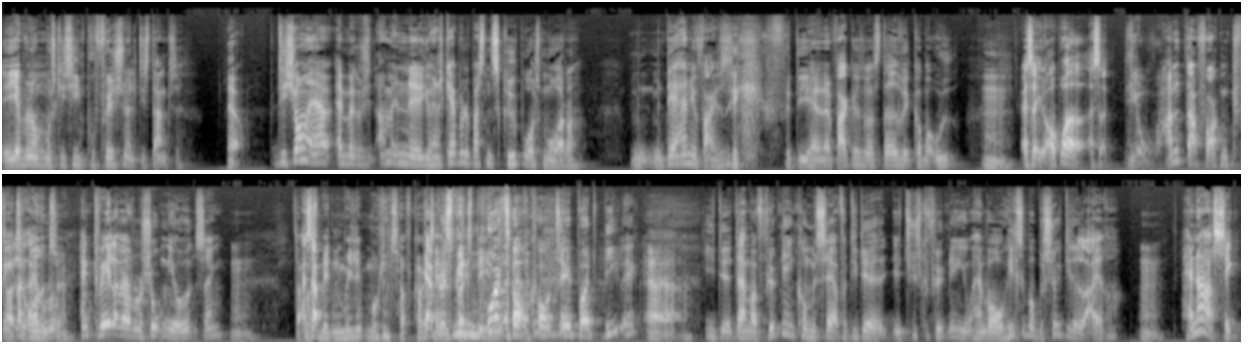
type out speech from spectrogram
Øh, jeg vil måske sige en professionel distance. Ja. Det sjove er, at man kan sige, at oh, uh, Johannes Gabriel er bare sådan en skrivebordsmorder. Men, men det er han jo faktisk ikke, fordi han er faktisk stadigvæk kommer ud. Mm. Altså i oprøret, altså det er jo ham, der fucking kvæler, revolu- han kvæler revolutionen i Odense, ikke? Mm. Der altså, blev smidt en Molotov-cocktail Der blev smidt en Molotov-cocktail på et bil, ikke? Ja, ja. I det, der var flygtningekommissær for de der de tyske flygtninge, jo. han var jo hele tiden på besøg i de der lejre. Mm. Han har set,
